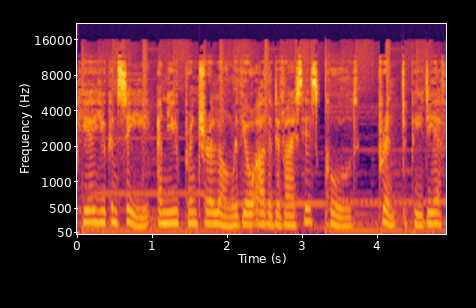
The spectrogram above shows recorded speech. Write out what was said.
Here you can see a new printer along with your other devices called, Print to PDF.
